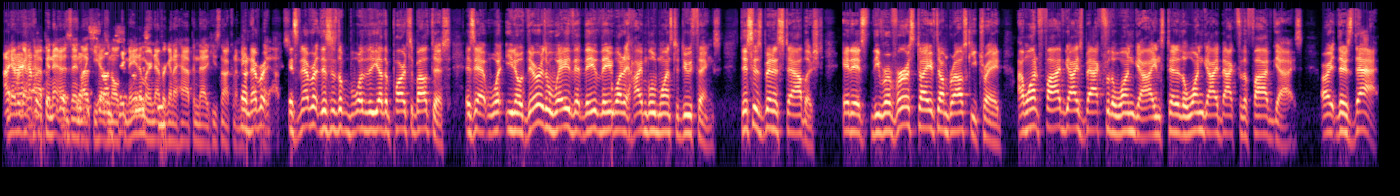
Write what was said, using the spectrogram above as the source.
I- never going to happen, as in like he has an ultimatum, or never going to happen that he's not going to No, make never. the playoffs. It's never. This is the one of the other parts about this is that what you know. There is a way that they they want it. Chaim Bloom wants to do things. This has been established. It is the reverse Dave Dombrowski trade. I want five guys back for the one guy instead of the one guy back for the five guys. All right, there's that,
